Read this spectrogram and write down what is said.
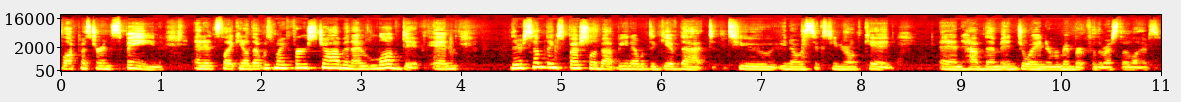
blockbuster in spain. And it's like you know that was my first job and i loved it. And there's something special about being able to give that to you know a 16 year old kid and have them enjoy it and remember it for the rest of their lives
